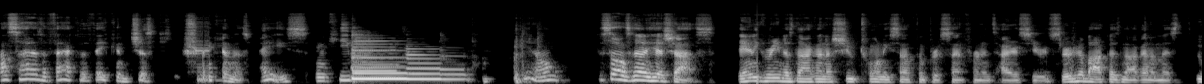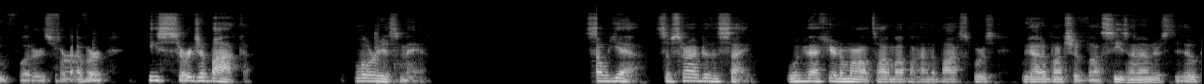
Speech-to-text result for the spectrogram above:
outside of the fact that they can just keep shrinking this pace and keep, you know, Gasol's going to hit shots. Danny Green is not going to shoot 20 something percent for an entire series. Serge Ibaka is not going to miss two footers forever. He's Serge Ibaka. Glorious man. So, yeah, subscribe to the site. We'll be back here tomorrow talking about behind the box scores. We got a bunch of uh, season unders to do.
